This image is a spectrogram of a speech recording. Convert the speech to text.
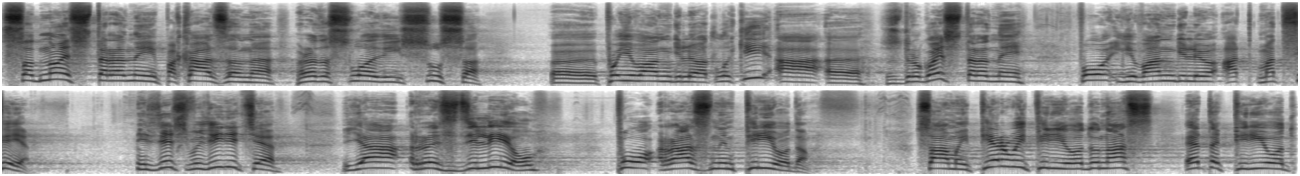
с одной стороны показано родословие Иисуса э, по Евангелию от Луки, а э, с другой стороны по Евангелию от Матфея. И здесь вы видите, я разделил по разным периодам. Самый первый период у нас – это период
